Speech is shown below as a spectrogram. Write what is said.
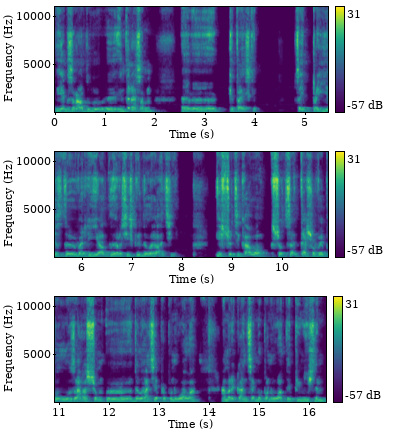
як зраду е, інтересам е, китайським. Цей приїзд в Ріяд російської делегації. І що цікаво, що це те, що виплило зараз, що е, делегація пропонувала американцям опанувати північним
